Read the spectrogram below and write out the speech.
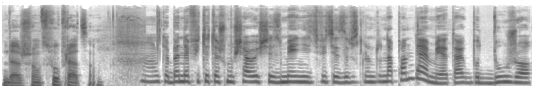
dalszą współpracą. Mm, Te benefity też musiały się zmienić, wiecie, ze względu na pandemię, tak? Bo dużo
